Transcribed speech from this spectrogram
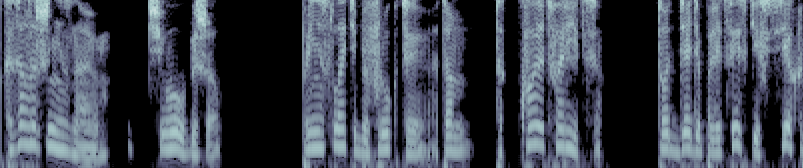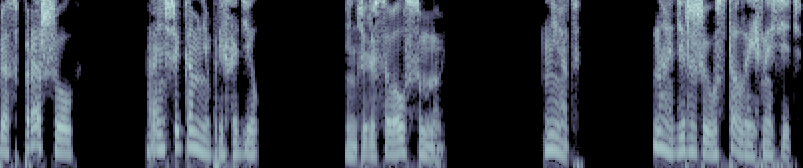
«Сказала же, не знаю. Чего убежал? Принесла тебе фрукты, а там такое творится. Тот дядя полицейский всех расспрашивал. Раньше ко мне приходил». «Интересовался мной?» «Нет. На, держи, устала их носить».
